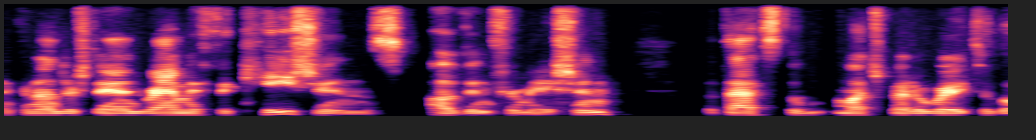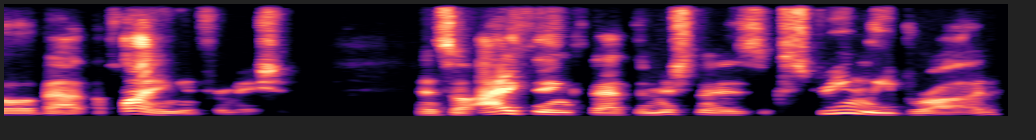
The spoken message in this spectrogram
and can understand ramifications of information. But that's the much better way to go about applying information. And so I think that the Mishnah is extremely broad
